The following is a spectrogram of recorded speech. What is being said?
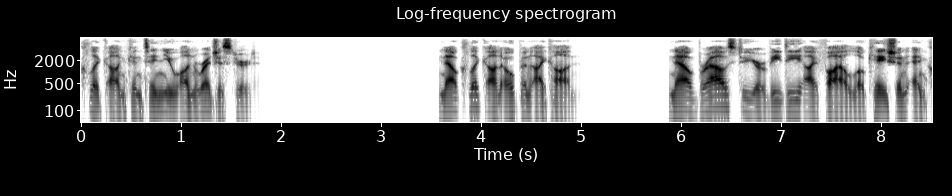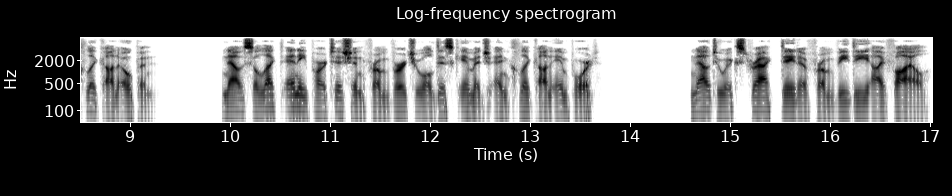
click on Continue Unregistered. Now click on Open icon. Now browse to your VDI file location and click on Open. Now select any partition from virtual disk image and click on Import. Now to extract data from VDI file,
